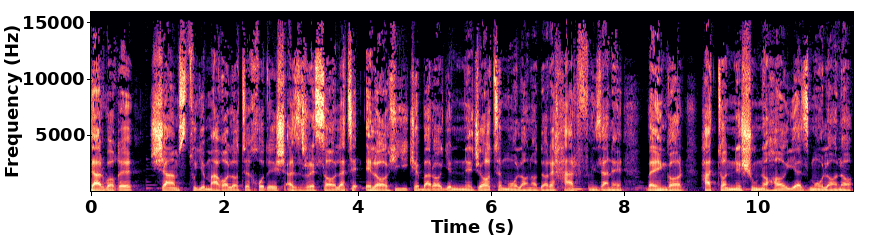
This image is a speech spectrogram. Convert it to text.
در واقع شمس توی مقالات خودش از رسالت الهی که برای نجات مولانا داره حرف می‌زنه و انگار حتی نشونه از مولانا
